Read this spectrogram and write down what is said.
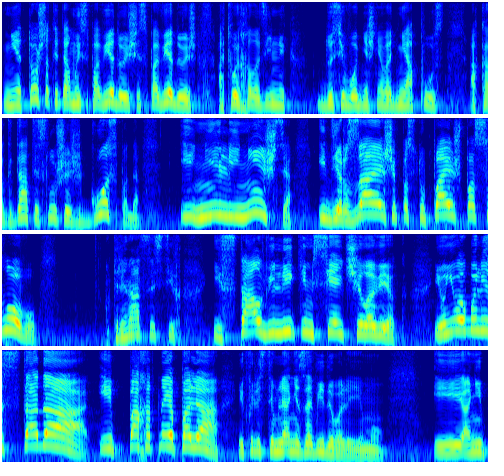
не то, что ты там исповедуешь, исповедуешь, а твой холодильник до сегодняшнего дня пуст, а когда ты слушаешь Господа и не ленишься, и дерзаешь, и поступаешь по слову. 13 стих. «И стал великим сей человек, и у него были стада и пахотные поля, и филистимляне завидовали ему, и они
